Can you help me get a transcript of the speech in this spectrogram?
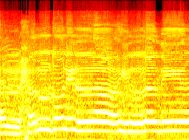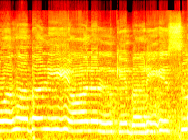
الحمد لله الذي وهب لي على الكبر إسماعيل.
